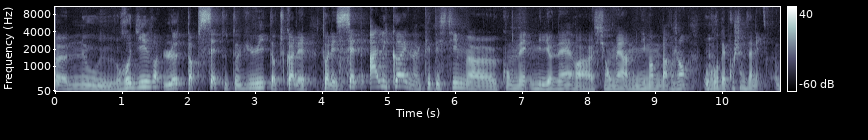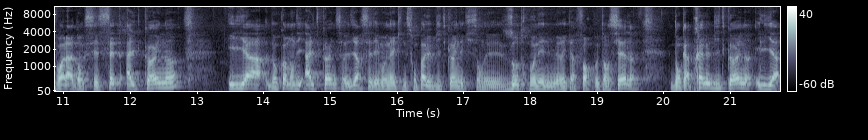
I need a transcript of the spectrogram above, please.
euh, nous redire le top 7 ou top 8, en tout cas les, toi les 7 altcoins que tu estimes qu'on est millionnaire si on met un minimum d'argent au mm. cours des prochaines années. Voilà, donc c'est 7 altcoins. Il y a, donc comme on dit altcoin, ça veut dire c'est des monnaies qui ne sont pas le bitcoin et qui sont des autres monnaies numériques à fort potentiel. Donc après le bitcoin, il y a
